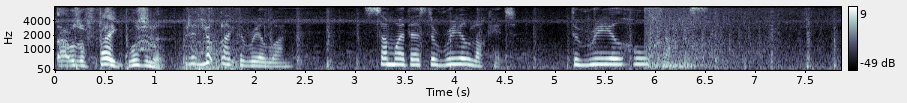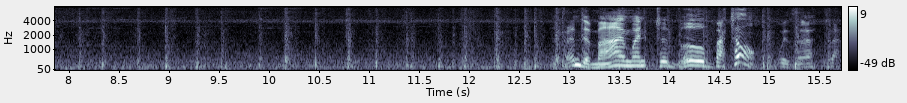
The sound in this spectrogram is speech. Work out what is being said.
that was a fake, wasn't it? But it looked like the real one. Somewhere there's the real locket. The real Horcrux. Friend of mine went to Beauxbatons with uh, that.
